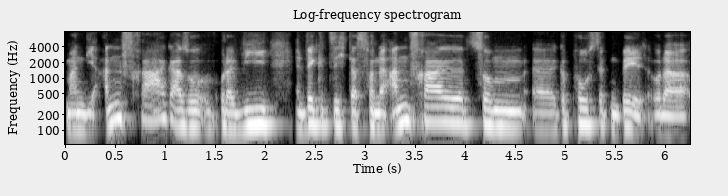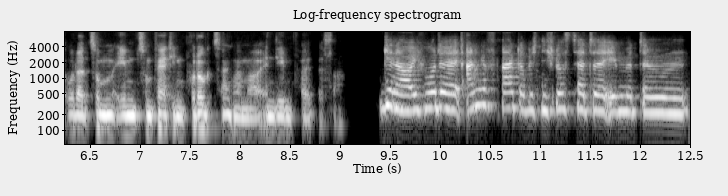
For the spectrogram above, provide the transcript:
man die Anfrage? Also oder wie entwickelt sich das von der Anfrage zum äh, geposteten Bild oder oder zum eben zum fertigen Produkt, sagen wir mal in dem Fall besser? Genau, ich wurde angefragt, ob ich nicht Lust hätte, eben mit dem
